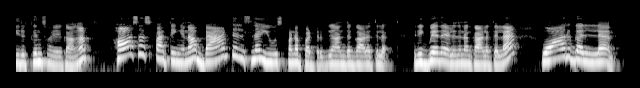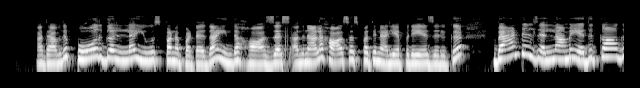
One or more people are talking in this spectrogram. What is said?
இருக்குன்னு சொல்லியிருக்காங்க. ஹார்சஸ் பார்த்தீங்கன்னா பேட்டில்ஸில் யூஸ் பண்ணப்பட்டிருக்கு அந்த காலத்தில். ரிக்வேதா எழுதின காலத்தில் வார்களில் அதாவது போர்களில் யூஸ் பண்ணப்பட்டது தான் இந்த ஹார்சஸ் அதனால ஹார்சஸ் பற்றி நிறைய ப்ரேயர்ஸ் இருக்குது பேட்டில்ஸ் எல்லாமே எதுக்காக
